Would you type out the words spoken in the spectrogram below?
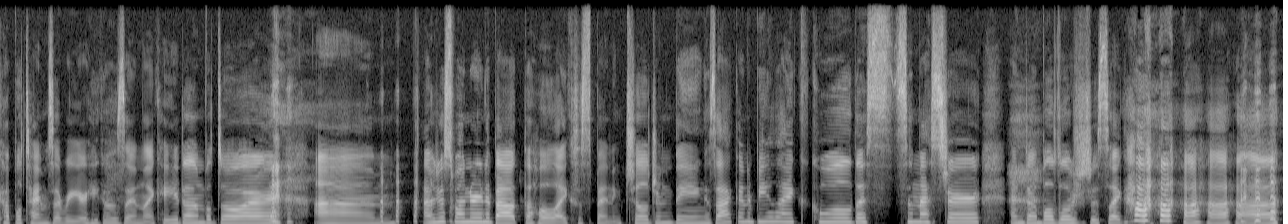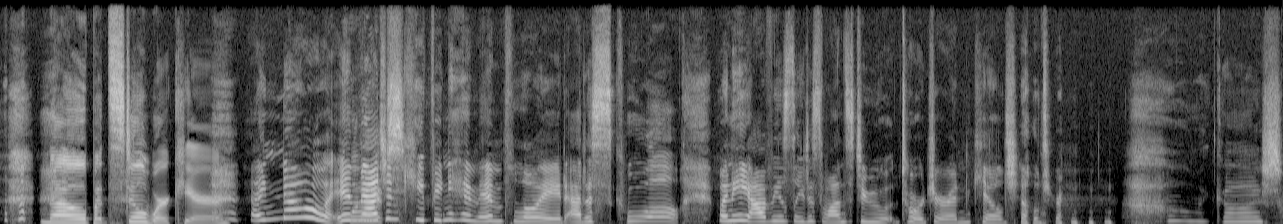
couple times every year he goes in like, "Hey Dumbledore, um, I'm just wondering about the whole like suspending children thing. Is that going to be like cool this semester?" And Dumbledore's just like, "Ha ha ha ha ha, no, but still work here." I know. Imagine What? keeping him employed at a school when he obviously just wants to torture and kill children. Oh my gosh.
